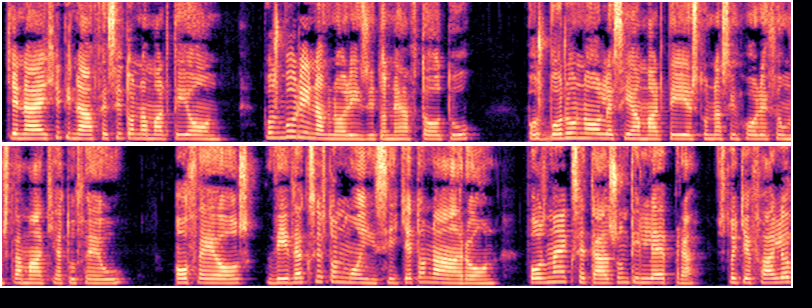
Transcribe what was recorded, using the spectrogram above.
και να έχει την άφεση των αμαρτιών. Πώς μπορεί να γνωρίζει τον εαυτό του; Πώς μπορούν όλες οι αμαρτίες του να συγχωρεθούν στα μάτια του Θεού; Ο Θεός δίδαξε στον Μωυσή και τον Ααρών πώς να εξετάζουν τη λέπρα στο κεφάλαιο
